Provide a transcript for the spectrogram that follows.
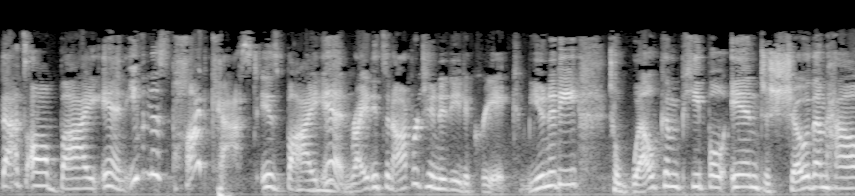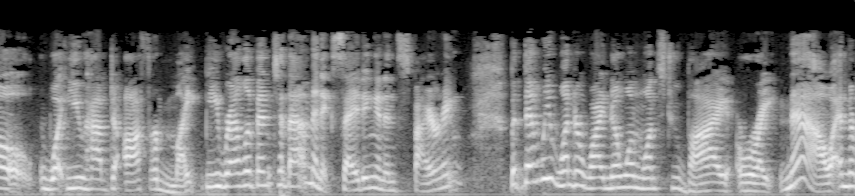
That's all buy in. Even this podcast is buy in, mm-hmm. right? It's an opportunity to create community, to welcome people in, to show them how what you have to offer might be relevant to them and exciting and inspiring. But then we wonder why no one wants to buy right now. And the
